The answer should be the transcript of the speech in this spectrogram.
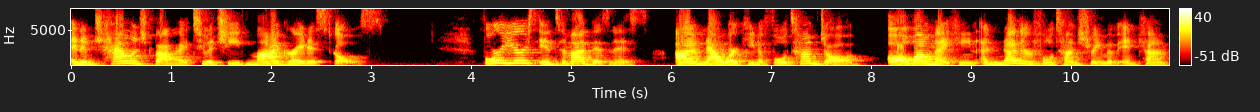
and am challenged by to achieve my greatest goals. Four years into my business, I am now working a full time job all while making another full time stream of income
